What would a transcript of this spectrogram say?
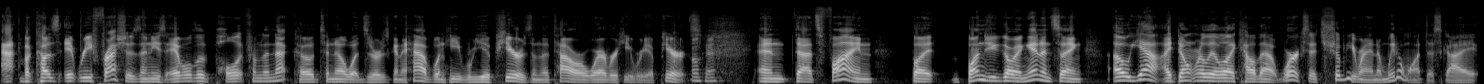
At, because it refreshes and he's able to pull it from the netcode to know what Xur's going to have when he reappears in the tower wherever he reappears. Okay. And that's fine. But Bungie going in and saying, "Oh yeah, I don't really like how that works. It should be random. We don't want this guy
